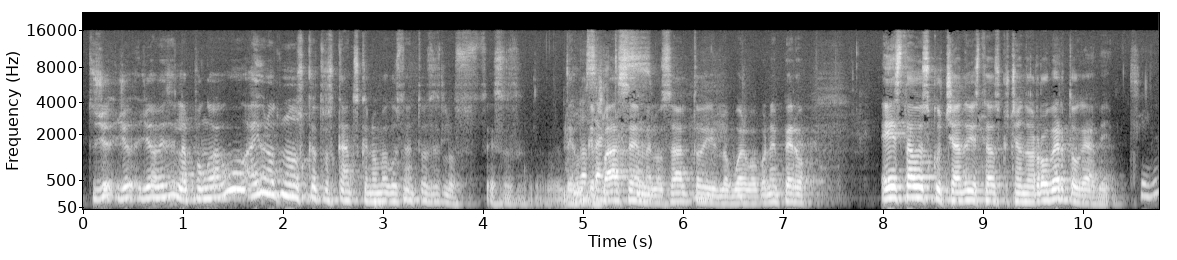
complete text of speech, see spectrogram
Entonces yo, yo, yo a veces la pongo, uh, hay unos, unos que otros cantos que no me gustan, entonces los, esos, dejo Los que saltas. pasen, me los salto y lo vuelvo a poner, pero he estado escuchando y he estado escuchando a Roberto Gaby. Sí.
